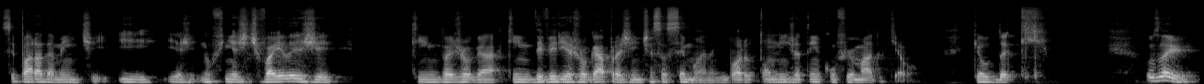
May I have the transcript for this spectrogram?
separadamente e, e no fim a gente vai eleger quem vai jogar, quem deveria jogar pra gente essa semana, embora o Tomlin já tenha confirmado que é o, que é o Duck. Oslair,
